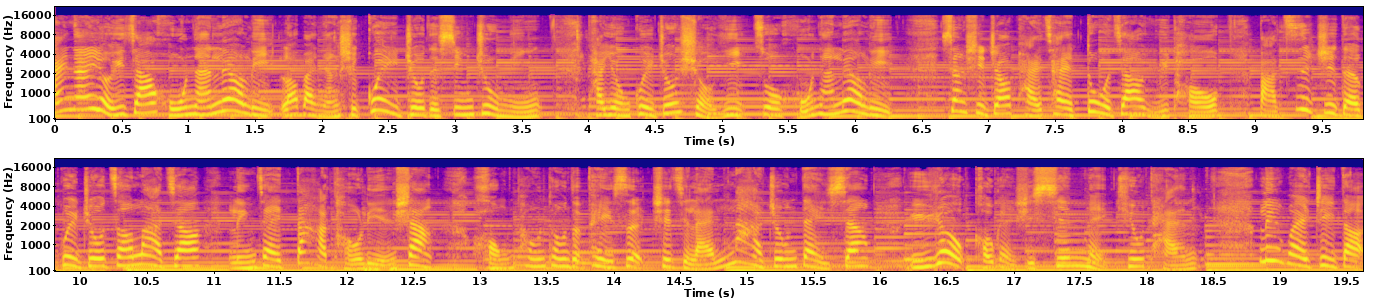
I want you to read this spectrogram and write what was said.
台南有一家湖南料理，老板娘是贵州的新住民，她用贵州手艺做湖南料理，像是招牌菜剁椒鱼头，把自制的贵州糟辣椒淋在大头莲上，红彤彤的配色，吃起来辣中带香，鱼肉口感是鲜美 Q 弹。另外这道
